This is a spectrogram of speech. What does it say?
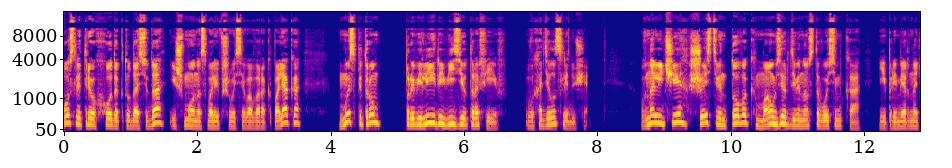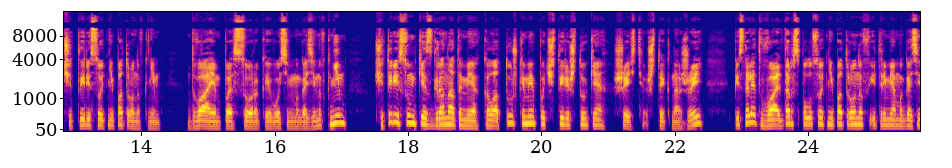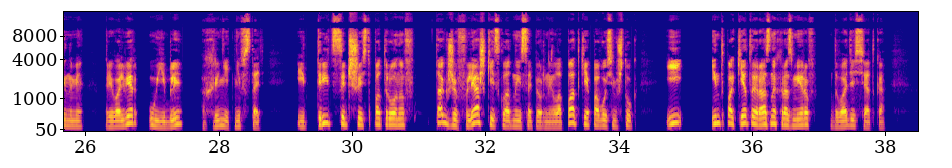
После трех ходок туда-сюда и шмона свалившегося во ворак поляка, мы с Петром провели ревизию трофеев. Выходило следующее. В наличии 6 винтовок Маузер 98К и примерно 4 сотни патронов к ним, 2 МП-40 и 8 магазинов к ним, 4 сумки с гранатами-колотушками по 4 штуки, 6 штык-ножей, пистолет Вальтер с полусотней патронов и тремя магазинами, револьвер Уибли, охренеть не встать, и 36 патронов, также фляжки и складные саперные лопатки по 8 штук, и инт-пакеты разных размеров, два десятка.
